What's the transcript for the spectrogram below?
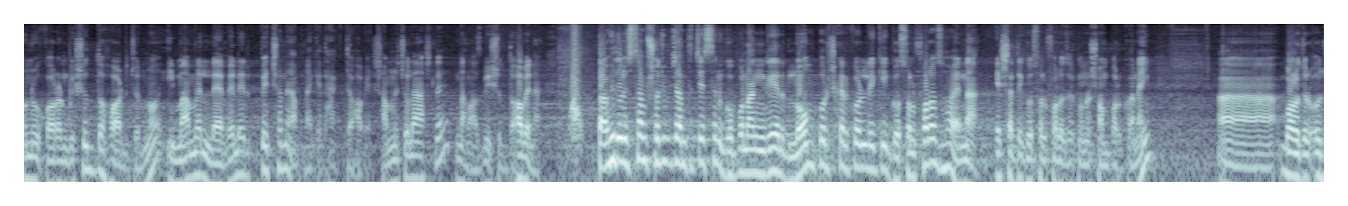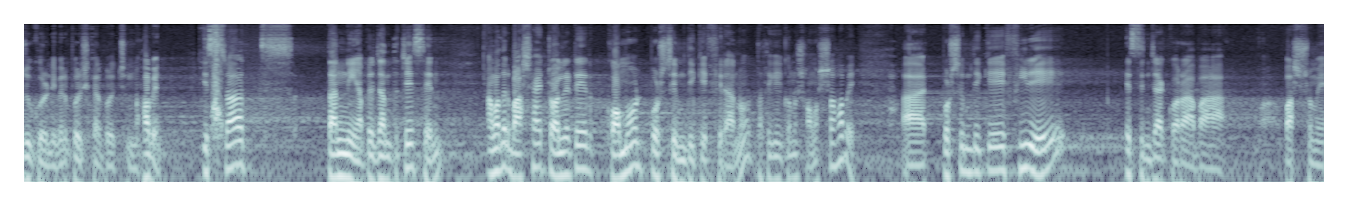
অনুকরণ বিশুদ্ধ হওয়ার জন্য ইমামের লেভেলের পেছনে আপনাকে থাকতে হবে। সামনে চলে আসলে নামাজ বিশুদ্ধ হবে না। তাহিদুল ইসলাম সজীব জানতে চেয়েছেন, গোপনাঙ্গের লোম পরিষ্কার করলে কি গোসল ফরজ হয়? না, এর সাথে গোসল ফরজের কোনো সম্পর্ক নাই। বড়দের অজু করে নেবেন, পরিষ্কার পরিচ্ছন্ন হবেন। ইসরাত তান্নি, আপনি জানতে চেয়েছেন, আমাদের বাসায় টয়লেটের কমোড পশ্চিম দিকে ফেরানো, তাতে কি কোনো সমস্যা হবে? পশ্চিম দিকে ফিরে এসিনজা করা বা ওয়াশরুমে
